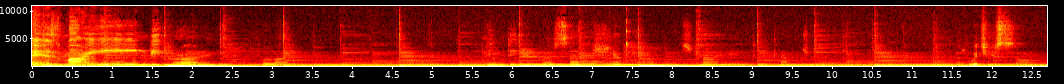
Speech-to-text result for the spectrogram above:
his mind he cried for life. Painting perception is trying to capture that which he saw.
